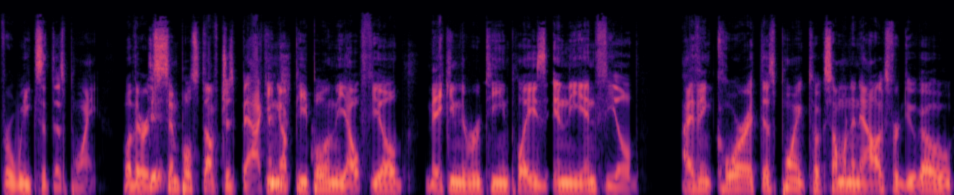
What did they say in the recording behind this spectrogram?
for weeks at this point. Whether it's simple stuff, just backing up people in the outfield, making the routine plays in the infield. I think Cora at this point took someone in Alex Verdugo who,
